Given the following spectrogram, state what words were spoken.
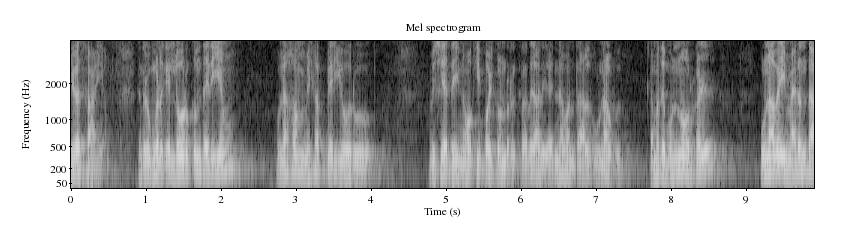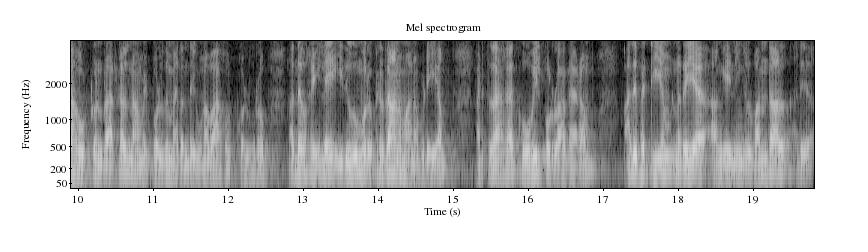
விவசாயம். என்று உங்களுக்கு எல்லோருக்கும் தெரியும் உலகம் மிகப்பெரிய ஒரு விஷயத்தை நோக்கி போய் கொண்டிருக்கிறது. அது என்னவென்றால் உணவு. எமது முன்னோர்கள் உணவை மருந்தாக உட்கொண்டார்கள். நாம் இப்பொழுது மருந்தை உணவாக உட்கொள்கிறோம். அந்த வகையிலே இதுவும் ஒரு பிரதானமான விடயம். அடுத்ததாக கோவில் பொருளாதாரம். அது பற்றியும் நிறைய அங்கே நீங்கள் வந்தால் அது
